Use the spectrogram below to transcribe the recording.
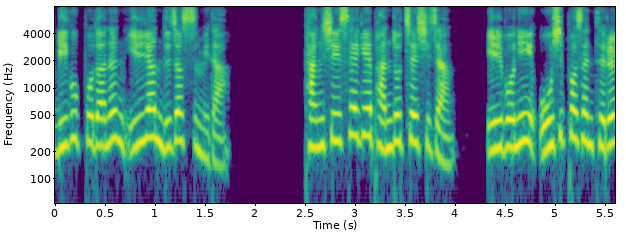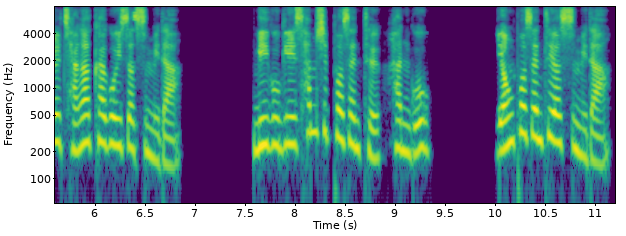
미국보다는 1년 늦었습니다. 당시 세계 반도체 시장, 일본이 50%를 장악하고 있었습니다. 미국이 30%, 한국 0%였습니다.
